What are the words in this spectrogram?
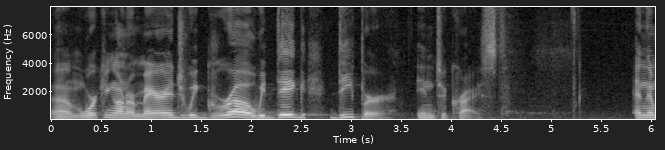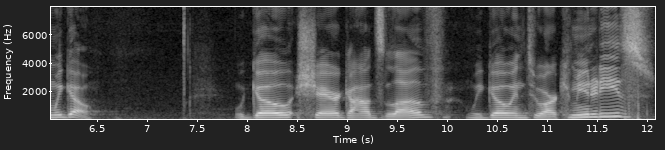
um, working on our marriage. We grow, we dig deeper into Christ. And then we go. We go share God's love. We go into our communities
